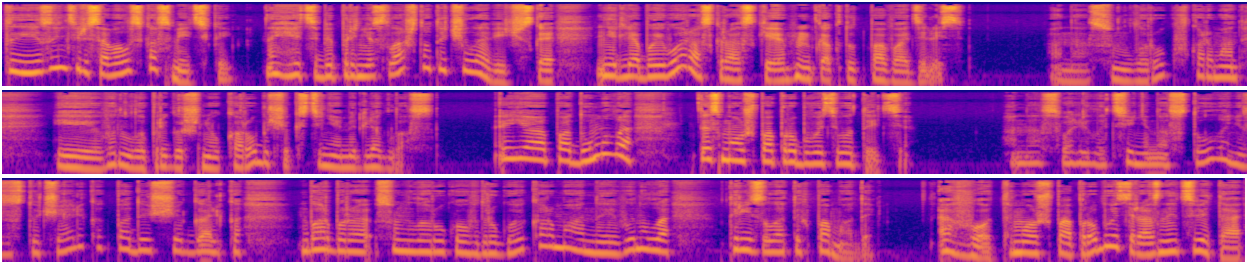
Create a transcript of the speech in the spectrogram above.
ты заинтересовалась косметикой. Я тебе принесла что-то человеческое, не для боевой раскраски, как тут повадились». Она сунула руку в карман и вынула пригоршню коробочек с тенями для глаз. «Я подумала, ты сможешь попробовать вот эти». Она свалила тени на стол, они застучали, как падающая галька. Барбара сунула руку в другой карман и вынула три золотых помады. «Вот, можешь попробовать разные цвета,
